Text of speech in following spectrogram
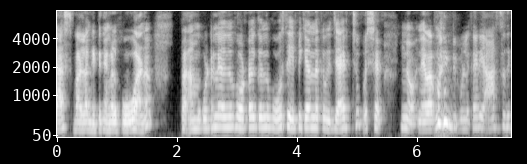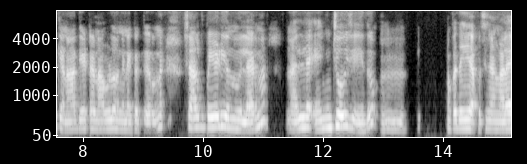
ലാസ്റ്റ് വള്ളം കിട്ടി ഞങ്ങൾ പോവാണ്. അപ്പൊ അമ്മുക്കുട്ടനെ ഒന്ന് ഫോട്ടോയ്ക്ക് ഒന്ന് പോസ്റ്റ് ചെയ്യിപ്പിക്കാമെന്നൊക്കെ വിചാരിച്ചു. പക്ഷെ നോ നെവർ മൈൻഡ് പുള്ളിക്കാരി ആസ്വദിക്കണം. ആദ്യമായിട്ടാണ് അവളും അങ്ങനെയൊക്കെ കയറുന്നത് പക്ഷെ ആൾക്ക് പേടിയൊന്നുമില്ലായിരുന്നു. നല്ല എൻജോയ് ചെയ്തു. അപ്പൊ ദേ അപ്പച്ചൻ ഞങ്ങളെ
